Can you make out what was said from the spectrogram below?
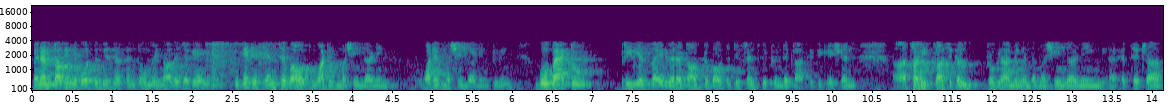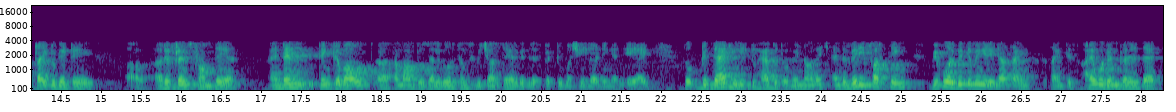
When I'm talking about the business and domain knowledge, again, to get a sense about what is machine learning, what is machine learning doing, go back to previous slide where I talked about the difference between the classification, uh, sorry, classical programming and the machine learning, uh, etc. Try to get a, uh, a, reference from there and then think about uh, some of those algorithms which are there with respect to machine learning and AI. So with that, you need to have the domain knowledge. And the very first thing before becoming a data scientist, I would encourage that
